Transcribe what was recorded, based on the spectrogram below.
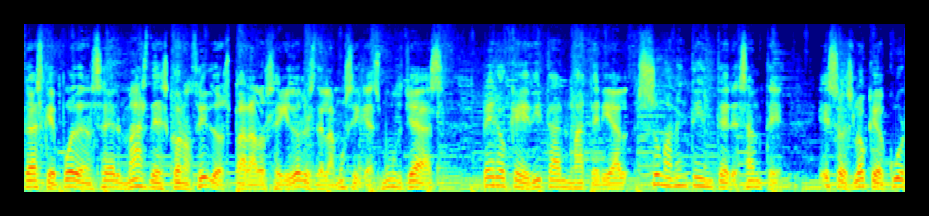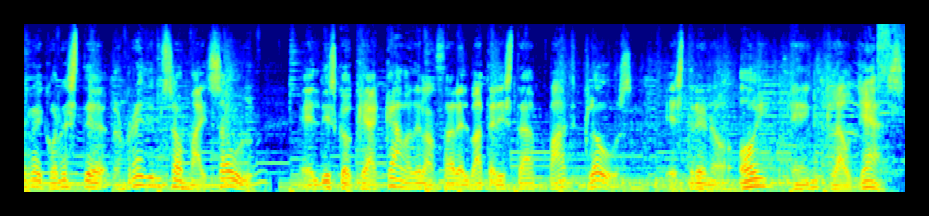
Que pueden ser más desconocidos para los seguidores de la música smooth jazz, pero que editan material sumamente interesante. Eso es lo que ocurre con este Rhythms of My Soul, el disco que acaba de lanzar el baterista Pat Close. Estreno hoy en Cloud Jazz.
